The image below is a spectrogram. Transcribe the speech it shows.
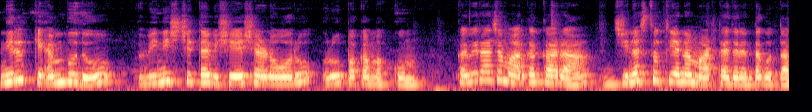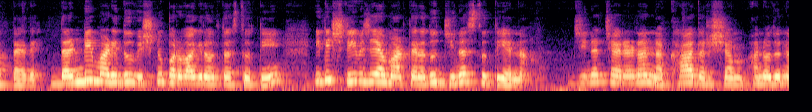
ನಿಲ್ಕ್ ಎಂಬುದು ವಿನಿಶ್ಚಿತ ವಿಶೇಷಣೋರು ರೂಪಕ ಮಕ್ಕುಂ ಕವಿರಾಜ ಮಾರ್ಗಕಾರ ಜಿನಸ್ತುತಿಯನ್ನ ಮಾಡ್ತಾ ಇದ್ದಾರೆ ಅಂತ ಗೊತ್ತಾಗ್ತಾ ಇದೆ. ದಂಡಿ ಮಾಡಿದ್ದು ವಿಷ್ಣು ಪರವಾಗಿರುವಂಥ ಸ್ತುತಿ, ಇಲ್ಲಿ ಶ್ರೀ ವಿಜಯ ಮಾಡ್ತಾ ಇರೋದು ಜಿನಸ್ತುತಿಯನ್ನ. ಜಿನಚರಣ ನಖಾದರ್ಶಂ ಅನ್ನೋದನ್ನ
